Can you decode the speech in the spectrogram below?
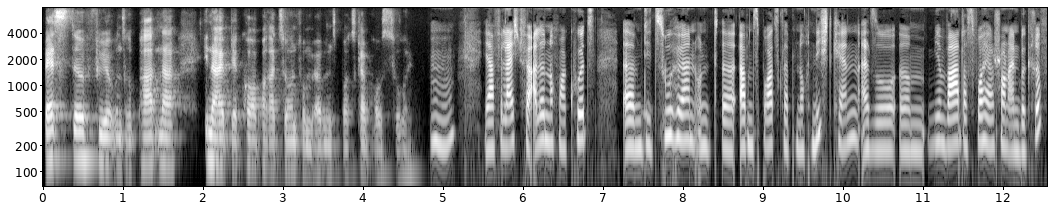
Beste für unsere Partner innerhalb der Kooperation vom Urban Sports Club rauszuholen. Mhm. Ja, vielleicht für alle nochmal kurz, ähm, die zuhören und äh, Urban Sports Club noch nicht kennen. Also ähm, mir war das vorher schon ein Begriff.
